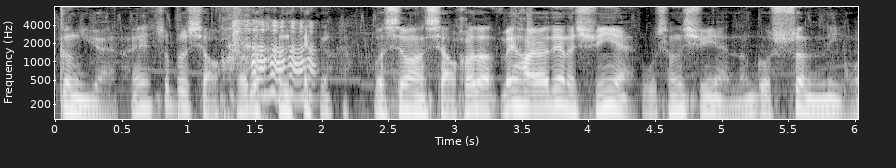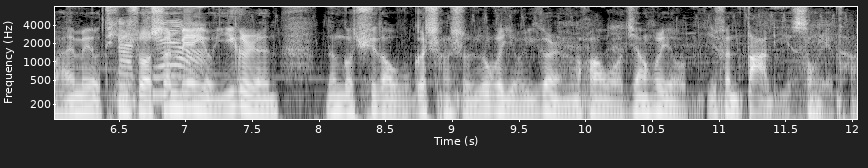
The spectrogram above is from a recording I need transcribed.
更远。哎，这不是小何的那个？我希望小何的美好药店的巡演，五城巡演能够顺利。我还没有听说身边有一个人能够去到五个城市，如果有一个人的话，我将会有一份大礼送给他。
